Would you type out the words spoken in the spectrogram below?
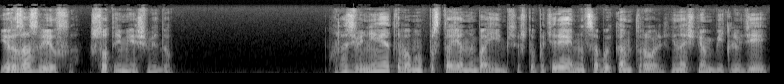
и разозлился. «Что ты имеешь в виду?» «Разве не этого мы постоянно боимся, что потеряем над собой контроль и начнем бить людей?»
